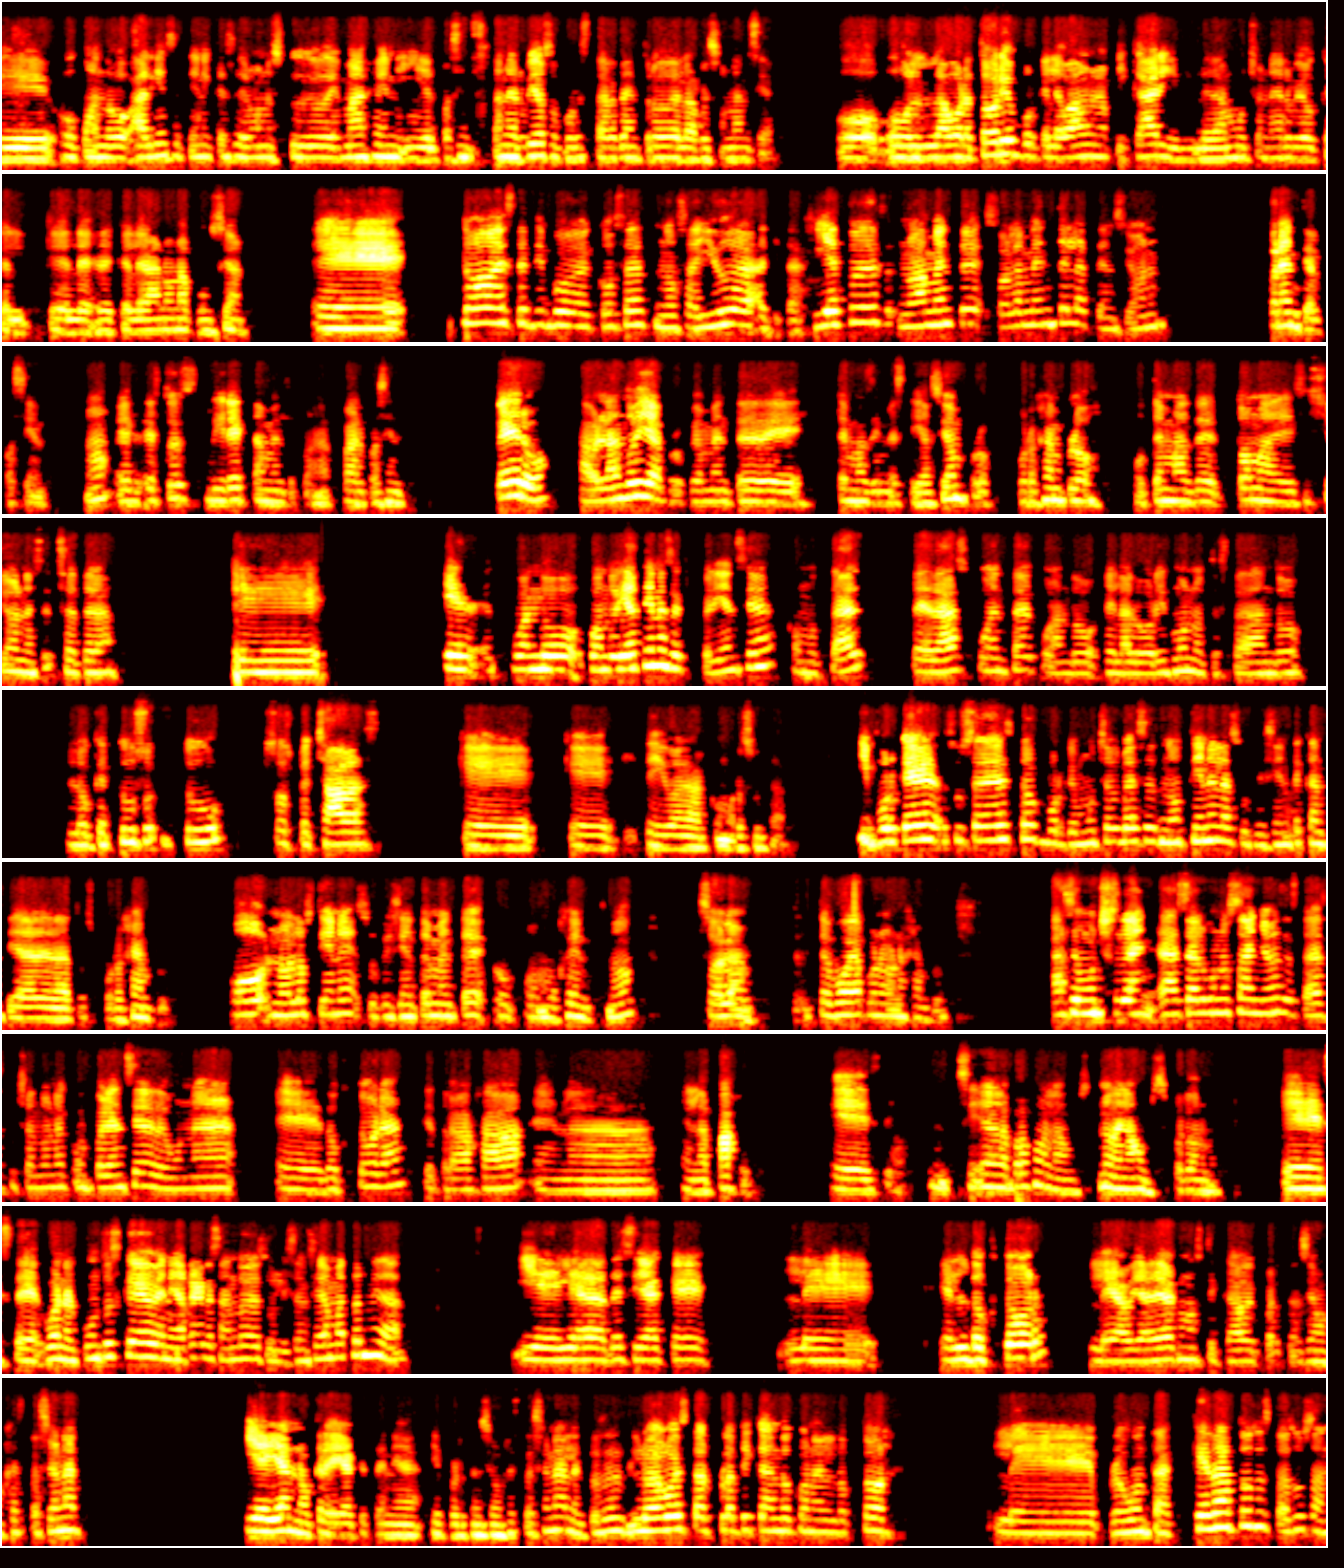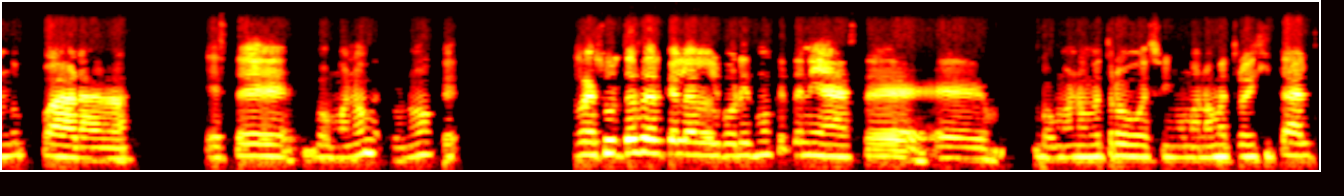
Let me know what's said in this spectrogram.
eh, o cuando alguien se tiene que hacer un estudio de imagen y el paciente está nervioso por estar dentro de la resonancia. O, el laboratorio porque le van a picar y le da mucho nervio que, le, dan una punción. Eh, todo este tipo de cosas nos ayuda a quitar. Y esto es nuevamente solamente la atención frente al paciente, ¿no? Esto es directamente para, el paciente. Pero hablando ya propiamente de temas de investigación, por, ejemplo, o temas de toma de decisiones, etcétera, eh, eh, cuando, cuando ya tienes experiencia como tal, te das cuenta cuando el algoritmo no te está dando lo que tú, tú sospechabas que, te iba a dar como resultado. ¿Y por qué sucede esto? Porque muchas veces no tiene la suficiente cantidad de datos, por ejemplo, o no los tiene suficientemente homogéneos, ¿no? Solo, te voy a poner un ejemplo. Hace, muchos hace algunos años estaba escuchando una conferencia de una eh, doctora que trabajaba en la, en la PAJO. Este, sí, en la PAJO en la OMS. No, en la OMS, perdón. Este, bueno, el punto es que venía regresando de su licencia de maternidad y ella decía que le, el doctor le había diagnosticado hipertensión gestacional y ella no creía que tenía hipertensión gestacional. Entonces, luego de estar platicando con el doctor, le pregunta, ¿qué datos estás usando para este manómetro? ¿no? Resulta ser que el algoritmo que tenía este eh, manómetro o esfingomanómetro digital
